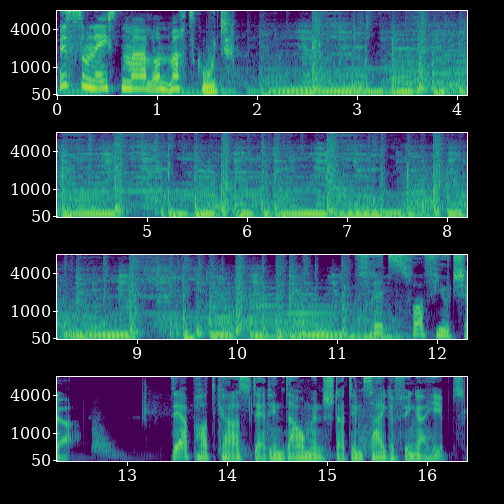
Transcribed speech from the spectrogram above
Bis zum nächsten Mal und macht's gut. Fritz for Future. Der Podcast, der den Daumen statt dem Zeigefinger hebt.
